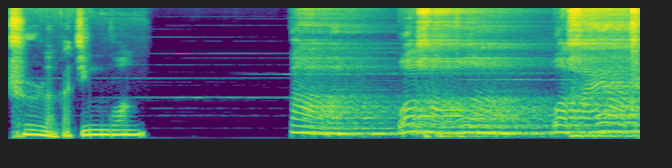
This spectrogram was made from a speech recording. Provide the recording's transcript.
吃了个精光。爸爸，我好饿，我还要吃。”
